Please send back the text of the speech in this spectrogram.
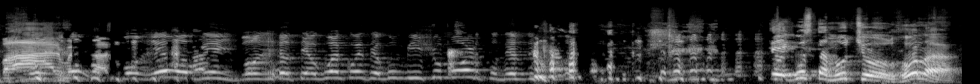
Barbaridade. Morreu alguém, morreu, tem alguma coisa, tem algum bicho morto dentro do estúdio. Te gusta mucho rola?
